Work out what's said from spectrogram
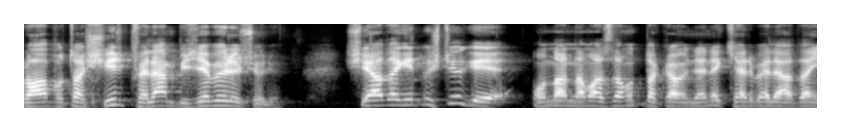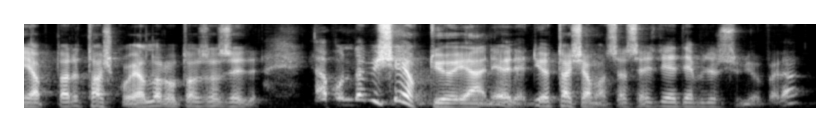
rabıta şirk falan bize böyle söylüyor. Şia'da gitmiş diyor ki onlar namazda mutlaka önlerine Kerbela'dan yaptıkları taş koyarlar o taşa secde. Ya bunda bir şey yok diyor yani öyle diyor taşa masa secde edebilirsin diyor falan.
